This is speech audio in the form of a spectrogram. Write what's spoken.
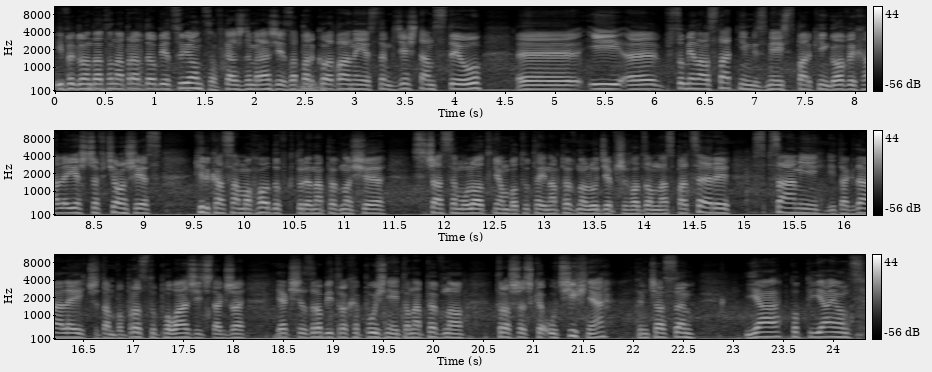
i wygląda to naprawdę obiecująco. W każdym razie zaparkowany jestem gdzieś tam z tyłu e, i e, w sumie na ostatnim z miejsc parkingowych, ale jeszcze wciąż jest kilka samochodów, które na pewno się z czasem ulotnią, bo tutaj na pewno ludzie przychodzą na spacery z psami i tak dalej, czy tam po prostu połazić, także jak się zrobi trochę później, to na pewno troszeczkę ucichnie. Tymczasem ja popijając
